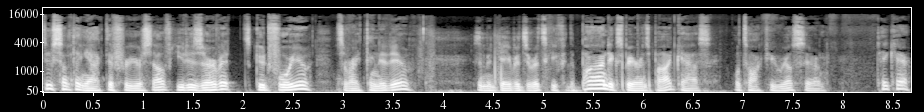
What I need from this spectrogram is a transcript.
Do something active for yourself. You deserve it. It's good for you. It's the right thing to do. This has been David Zaritsky for the Bond Experience Podcast. We'll talk to you real soon. Take care.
